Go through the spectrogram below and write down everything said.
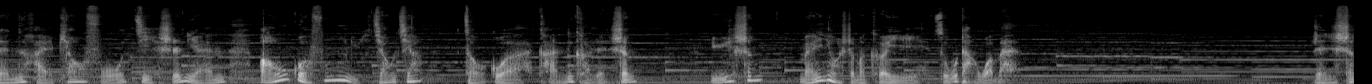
人海漂浮几十年，熬过风雨交加，走过坎坷人生，余生没有什么可以阻挡我们。人生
